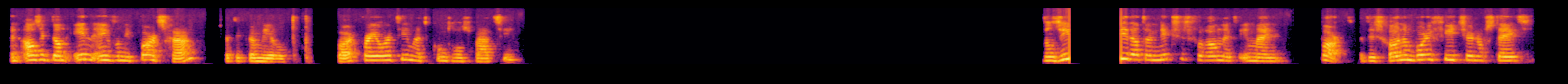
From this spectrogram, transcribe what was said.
En als ik dan in een van die parts ga, zet ik hem weer op part priority met ctrl spatie. Dan zie je dat er niks is veranderd in mijn het is gewoon een body feature nog steeds.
